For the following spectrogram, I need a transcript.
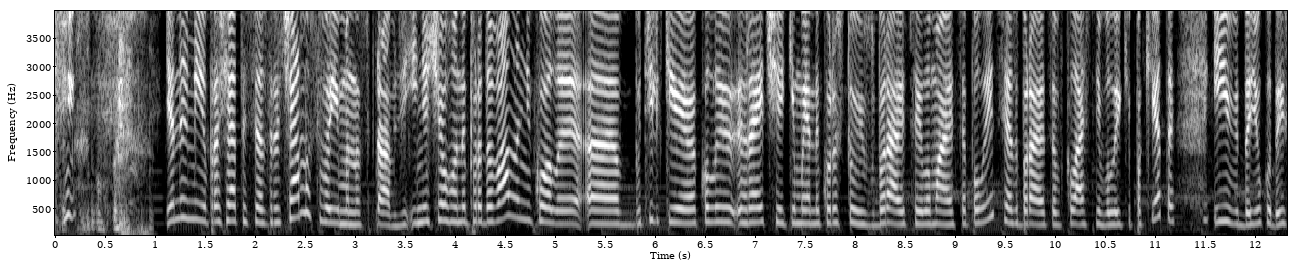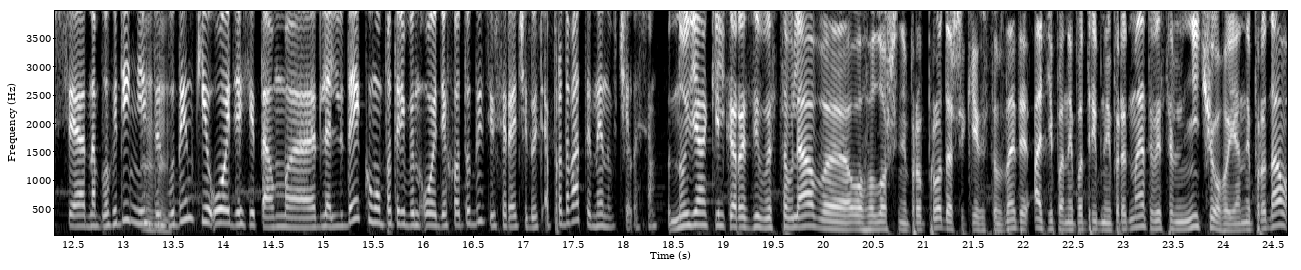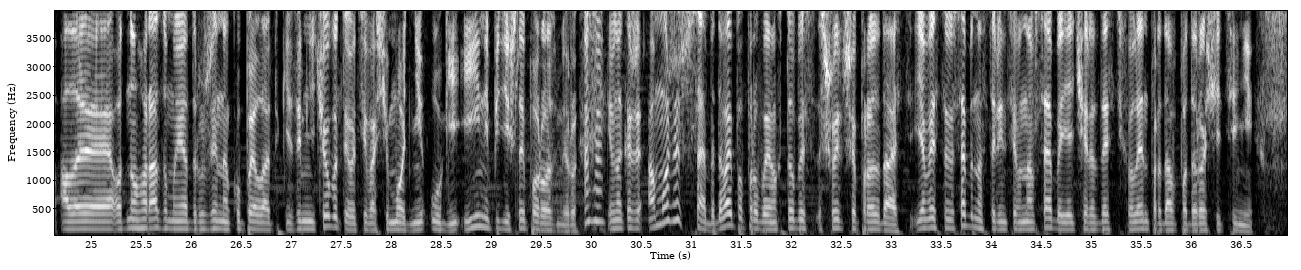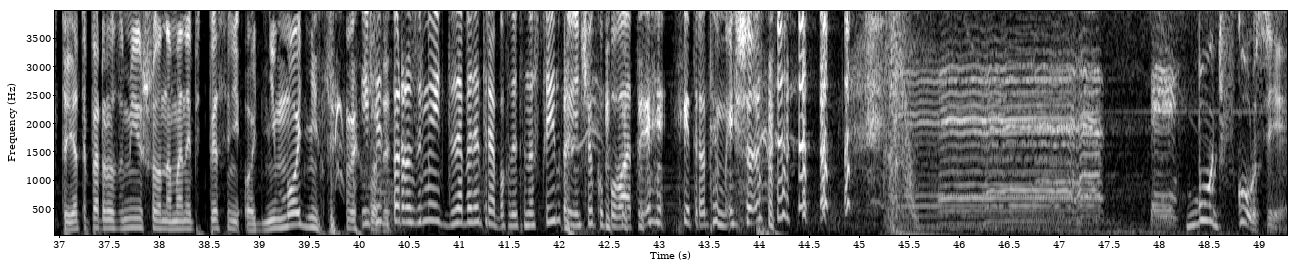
Я не вмію прощатися з речами своїми насправді і нічого не продавала ніколи. Е, бо тільки коли речі, якими я не користуюсь, збираються і ламаються полиці, я збираю це в класні великі пакети і віддаю кудись е, на благодійність, Мгм. будинки, одяг і там е, для людей, кому потрібен одяг. От туди ці всі речі йдуть, а продавати не навчилася. Ну я кілька разів виставляв е, оголошення про продаж якихось там, знаєте, а типа непотрібний предмет. Виставлю нічого я не продав, але одного разу моя дружина купила такі зимні чоботи, оці ваші модні угі, і їй не підійшли по розміру. І вона каже: А можеш в себе? Давай попробуємо, хто би швидше продасть. Я виставив себе на сторінці, вона в себе. Я через 10 хвилин продав по дорожчій ціні. То я тепер розумію, що на мене підписані одні модні. Це І всі тепер розуміють, до тебе не треба ходити на сторінку і нічого купувати. Хитра ти миша. Будь в курсі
